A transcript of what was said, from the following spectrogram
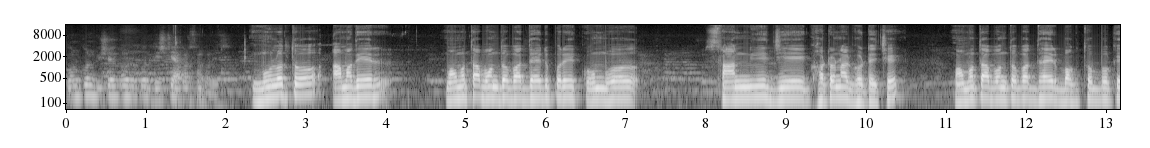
কোন কোন বিষয়গুলোর উপর দৃষ্টি আকর্ষণ করেছে? মূলত আমাদের মমতা বন্দ্যোপাধ্যায়ের উপরে কুম্ভ স্নান নিয়ে যে ঘটনা ঘটেছে মমতা বন্দ্যোপাধ্যায়ের বক্তব্যকে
